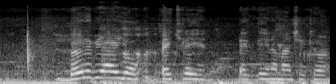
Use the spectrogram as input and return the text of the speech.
böyle bir yer yok. Bekleyin. Bekleyin hemen çekiyorum.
